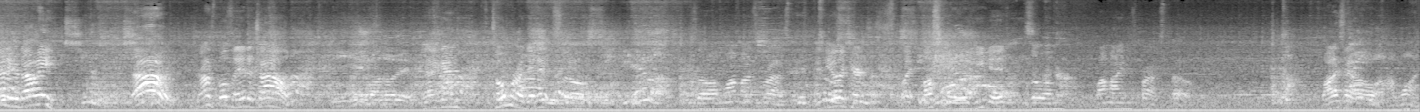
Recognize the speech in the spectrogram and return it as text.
out of here, dummy! No! You're not supposed to hit a child. And again, Tomura did it, so... So um, why am I surprised? And the other character, like Muscle, he did. So um, why am I surprised? Uh oh. Why did I say, oh, I won?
